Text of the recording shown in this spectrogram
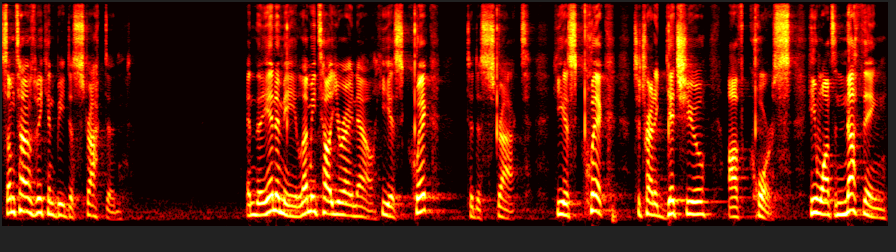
Sometimes we can be distracted. And the enemy, let me tell you right now, he is quick to distract. He is quick to try to get you off course. He wants nothing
